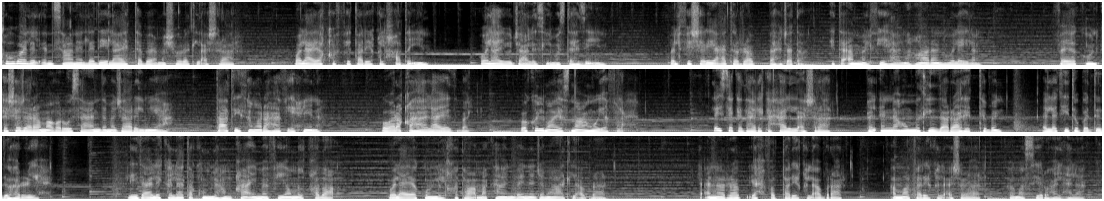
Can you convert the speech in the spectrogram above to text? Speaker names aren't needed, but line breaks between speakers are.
طوبى للإنسان الذي لا يتبع مشورة الأشرار ولا يقف في طريق الخاطئين ولا يجالس المستهزئين بل في شريعة الرب بهجته يتأمل فيها نهارا وليلا. فيكون كشجرة مغروسة عند مجاري المياه تعطي ثمرها في حينه وورقها لا يذبل وكل ما يصنعه يفلح. ليس كذلك حال الأشرار بل إنهم مثل ذرات التبن التي تبددها الريح. لذلك لا تقوم لهم قائمة في يوم القضاء ولا يكون للخطأ مكان بين جماعة الأبرار لأن الرب يحفظ طريق الأبرار أما طريق الأشرار فمصيرها الهلاك.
